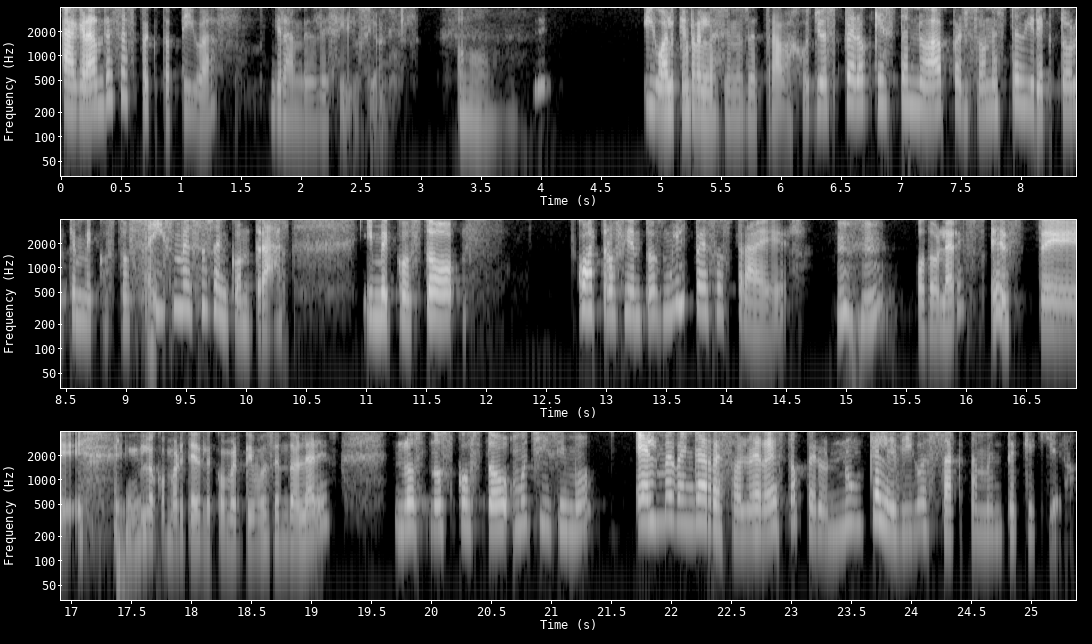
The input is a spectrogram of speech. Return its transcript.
A grandes expectativas, grandes desilusiones. Oh igual que en relaciones de trabajo. Yo espero que esta nueva persona, este director que me costó seis meses encontrar y me costó 400 mil pesos traer, o dólares, este, lo, lo convertimos en dólares, nos, nos costó muchísimo. Él me venga a resolver esto, pero nunca le digo exactamente qué quiero.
